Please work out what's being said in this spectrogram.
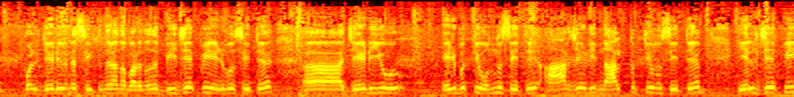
ഇപ്പോൾ ജെ ഡി യുവിന്റെ സീറ്റ് നില എന്ന് പറയുന്നത്. ബി ജെ പി എഴുപത് സീറ്റ് ജെ ഡി യു എഴുപത്തി ഒന്ന് സീറ്റ് ആർ ജെ ഡി നാൽപ്പത്തി ഒന്ന് സീറ്റ് എൽ ജെ പി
